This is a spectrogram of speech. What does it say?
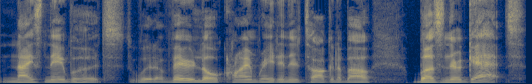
nice neighborhoods with a very low crime rate, and they're talking about buzzing their gats,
